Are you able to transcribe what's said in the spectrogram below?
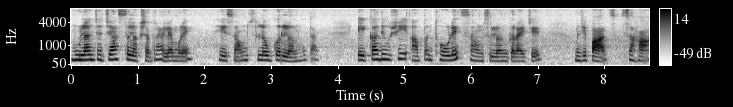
मुलांच्या जास्त लक्षात राहिल्यामुळे हे साऊंड्स लवकर लर्न होतात. एका दिवशी आपण थोडेच साऊंड्स लर्न करायचे म्हणजे पाच सहा.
